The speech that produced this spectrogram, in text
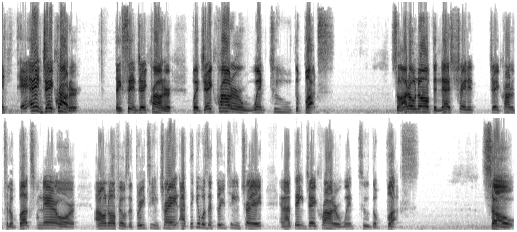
it, and Jay Crowder. They sent Jay Crowder, but Jay Crowder went to the Bucks. So I don't know if the Nets traded Jay Crowder to the Bucks from there, or I don't know if it was a three team trade. I think it was a three team trade, and I think Jay Crowder went to the Bucks. So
